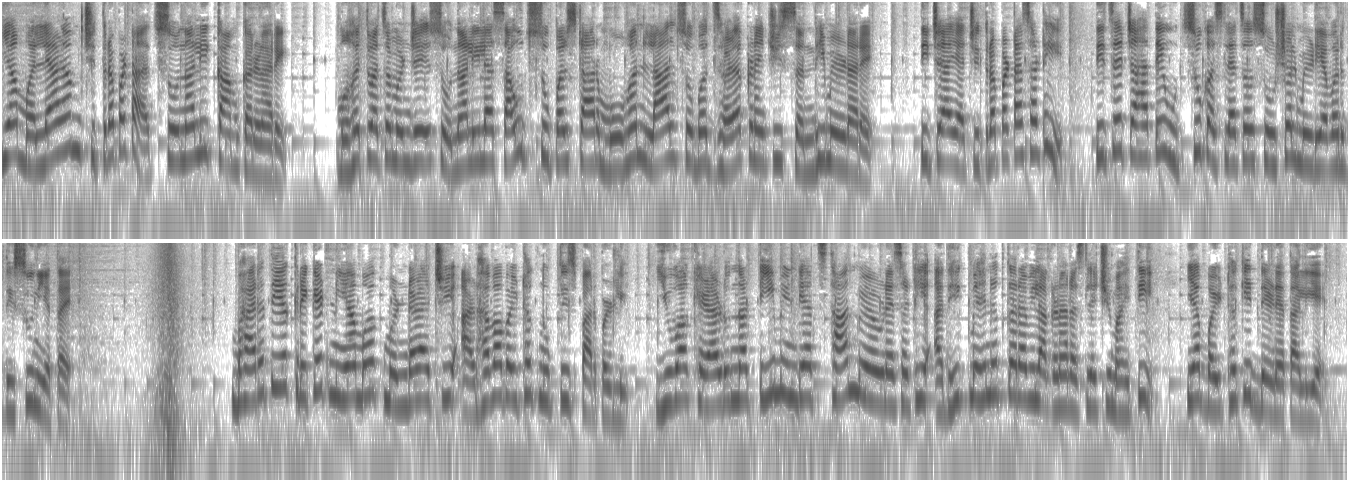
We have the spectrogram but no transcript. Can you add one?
या मल्याळम चित्रपटात सोनाली काम करणारे. महत्वाचं म्हणजे सोनालीला साऊथ सुपरस्टार मोहन लाल सोबत झळकण्याची संधी मिळणार. आहे तिच्या या चित्रपटासाठी तिचे चाहते उत्सुक असल्याचं सोशल मीडियावर दिसून येत आहे भारतीय क्रिकेट नियामक मंडळाची आढावा बैठक नुकतीच पार पडली. युवा खेळाडूंना टीम इंडियात स्थान मिळवण्यासाठी अधिक मेहनत करावी लागणार असल्याची माहिती या बैठकीत देण्यात आली आहे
